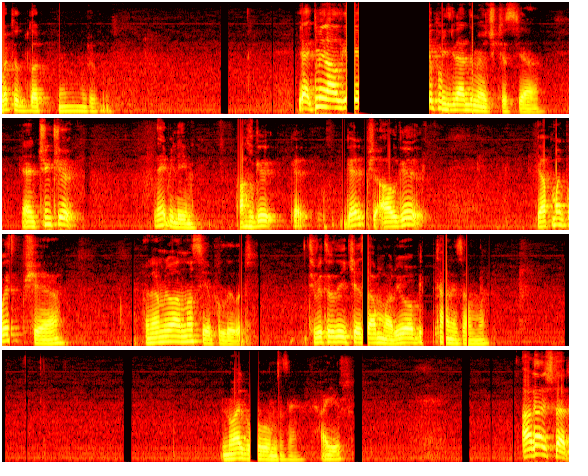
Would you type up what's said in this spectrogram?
Bak da dudak. Ya kimin algı yapımı ilgilendirmiyor açıkçası ya. Yani çünkü ne bileyim algı gar- garip bir şey. Algı yapmak basit bir şey ya. Önemli olan nasıl yapılıyorlar. Twitter'da iki hesabım var. Yo bir tane hesabım var. Noel Baba mısın sen? Hayır. Arkadaşlar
